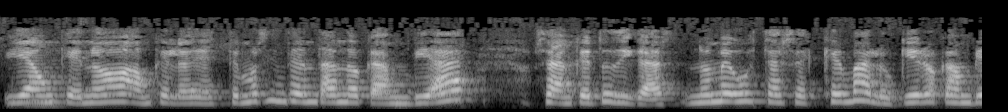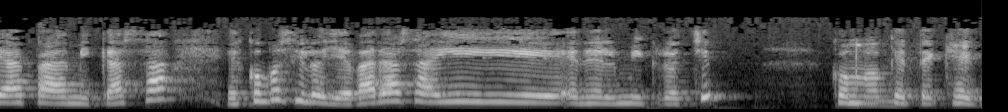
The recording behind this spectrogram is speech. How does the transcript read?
Y aunque no, aunque lo estemos intentando cambiar, o sea, aunque tú digas, no me gusta ese esquema, lo quiero cambiar para mi casa, es como si lo llevaras ahí en el microchip. Como que, te, que,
